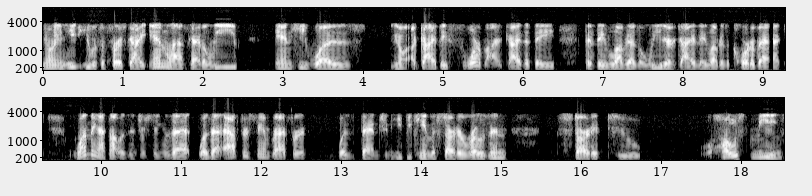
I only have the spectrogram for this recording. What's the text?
know, and he he was the first guy in, last guy to leave, and he was you know a guy they swore by, a guy that they that they loved as a leader, a guy they loved as a quarterback. One thing I thought was interesting that was that after Sam Bradford was bench and he became the starter. Rosen started to host meetings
